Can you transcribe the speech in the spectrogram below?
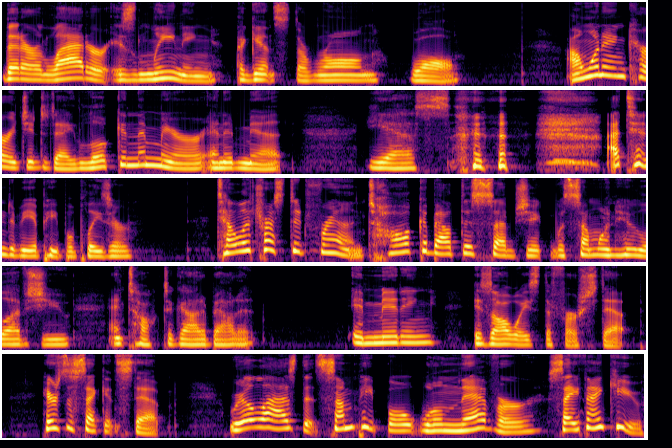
that our ladder is leaning against the wrong wall. I want to encourage you today look in the mirror and admit, yes, I tend to be a people pleaser. Tell a trusted friend, talk about this subject with someone who loves you, and talk to God about it. Admitting is always the first step. Here's the second step realize that some people will never say thank you.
